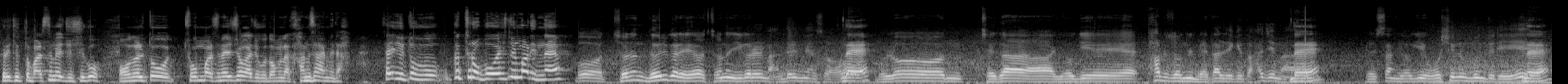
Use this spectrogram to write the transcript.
그렇게 또 말씀해 주시고 오늘 또 좋은 말씀 해 주셔가지고 너무나 감사합니다. 사장님 또 뭐 끝으로 뭐 해줄 말 있나요? 뭐 저는 늘 그래요. 저는 이거를 만들면서 네. 물론 제가 여기에 하루 종일 매달리기도 하지만 네. 늘상 여기 오시는 분들이 네.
